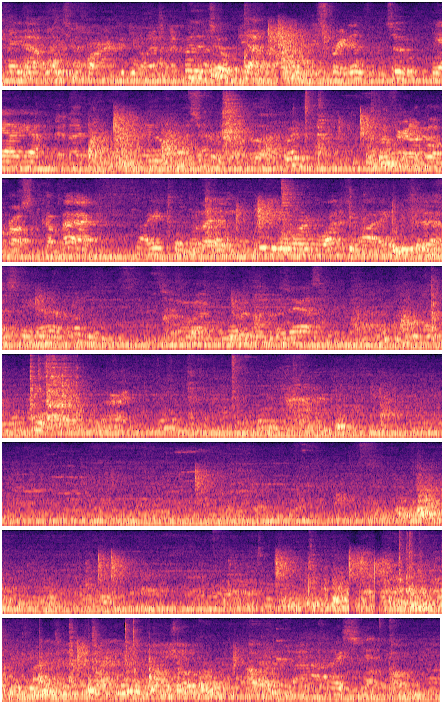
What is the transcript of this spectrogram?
Hang out a little too far, I could, you know, I- I- For the two. Yeah, but I wanted straight in for the two, Yeah, yeah. and I, I know. I screwed up. Good. So I figured I'd go across and come back, I, but I didn't. you didn't want to go out too high. You Yeah. didn't stay down. So, uh, Disaster. Thank you.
